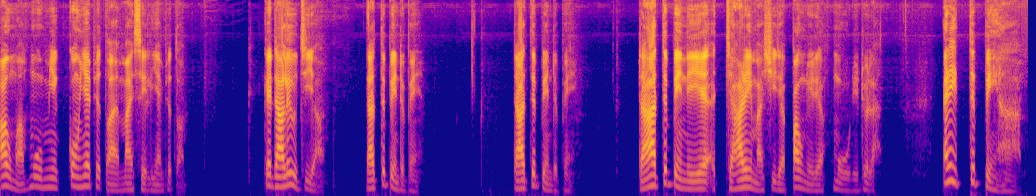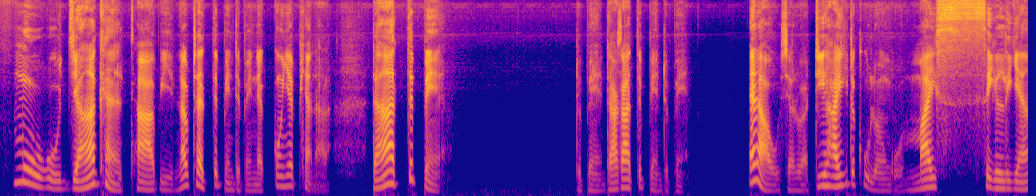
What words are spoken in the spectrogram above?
အောက်မှာမှုမြင်ကွန်ရက်ဖြစ်သွားရင် mycelium ဖြစ်သွားမယ်ကဲဒါလေးကိုကြည့်အောင် ဒါတစ်ပင်တစ်ပင်ဒါတစ်ပင်တစ်ပင်ဒါတစ်ပင်တွေရဲ့အကြားတွေမှာရှိတဲ့ပေါက်နေတဲ့မှုတွေတွေ့လားအဲ့ဒီတစ်ပင်ဟာမှုကိုကြားခံထားပြီးနောက်ထပ်တစ်ပင်တစ်ပင်နဲ့ကွန်ရက်ဖြန့်လာတာဒါတစ်ပင်တပင်ဒါကတစ်ပင်တပင်အဲ့ဒါကိုဆရာတို့ကဒီဟာကြီးတစ်ခုလုံးကို mycelium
